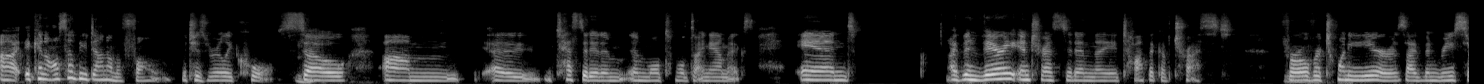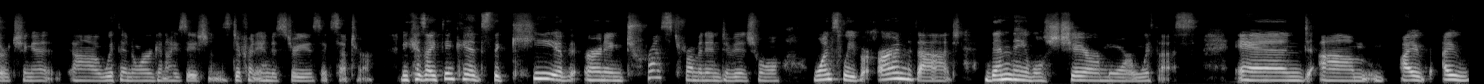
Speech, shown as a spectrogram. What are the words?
uh, it can also be done on the phone, which is really cool. So, um, uh, tested it in, in multiple dynamics, and I've been very interested in the topic of trust. For over 20 years, I've been researching it uh, within organizations, different industries, etc. Because I think it's the key of earning trust from an individual. Once we've earned that, then they will share more with us. And um, I, I,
